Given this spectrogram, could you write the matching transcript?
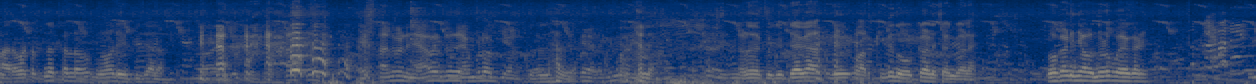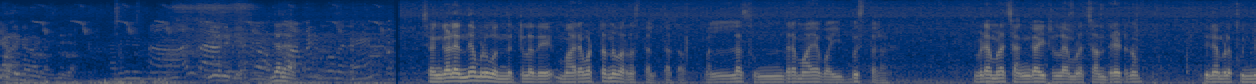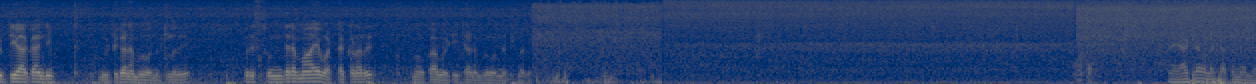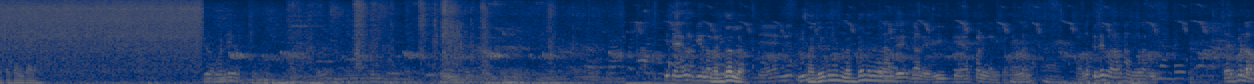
മരവട്ടത്തിനൊക്കെ ഉള്ള നിങ്ങളോട് ഏൽപ്പിച്ചാലോ? അതുകൊണ്ട് ഞാൻ നിങ്ങൾ ഇത് വർക്കിംഗ് നോക്കുകയാണ് ചങ്കാളെ. നോക്കാണ് ഞാൻ ഒന്നുകൂടെ പോയേക്കാണ് ചെങ്കാളെ എന്ന് നമ്മൾ വന്നിട്ടുള്ളത് മരവട്ടം എന്ന് പറഞ്ഞ സ്ഥലത്താട്ടോ. നല്ല സുന്ദരമായ വൈബ് സ്ഥലമാണ്. ഇവിടെ നമ്മളെ ചങ്കായിട്ടുള്ള നമ്മളെ ചന്ദ്രേട്ടനും പിന്നെ നമ്മളെ കുഞ്ഞുട്ടിയാക്കാന്റെയും വീട്ടിലാണ് നമ്മൾ വന്നിട്ടുള്ളത്. ഒരു സുന്ദരമായ വട്ടക്കിണർ നോക്കാൻ വേണ്ടിയിട്ടാണ് നമ്മൾ വന്നിട്ടുള്ളത്. നയാഗ്ര വെള്ളച്ചാട്ടം നല്ല ചങ്കാള ബ്ലഡല്ല ശരീരത്തിൽ ബ്ലഡല്ല വെള്ളത്തിന്റെ ചെറുപ്പുണ്ടോ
